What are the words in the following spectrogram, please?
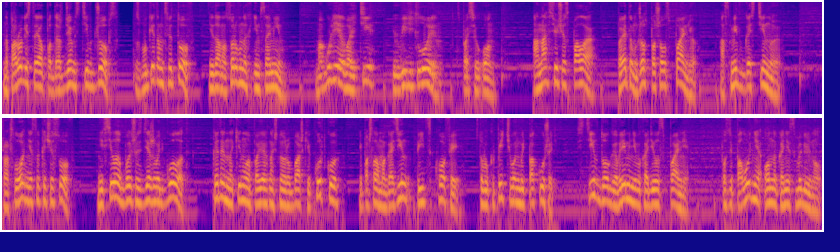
На пороге стоял под дождем Стив Джобс с букетом цветов, недавно сорванных им самим. "Могу ли я войти и увидеть Лорен?" спросил он. Она все еще спала, поэтому Джобс пошел в спальню, а Смит в гостиную. Прошло несколько часов. Не в силах больше сдерживать голод, Кэтрин накинула поверх ночной рубашки куртку и пошла в магазин Pete's Coffee, чтобы купить чего-нибудь покушать. Стив долгое время не выходил из спальни. После полудня он наконец выглянул.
